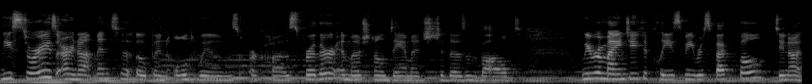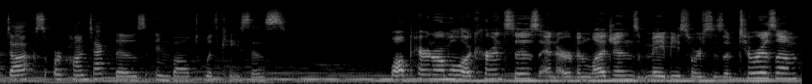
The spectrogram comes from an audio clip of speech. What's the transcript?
These stories are not meant to open old wounds or cause further emotional damage to those involved. We remind you to please be respectful, do not dox or contact those involved with cases. While paranormal occurrences and urban legends may be sources of tourism,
